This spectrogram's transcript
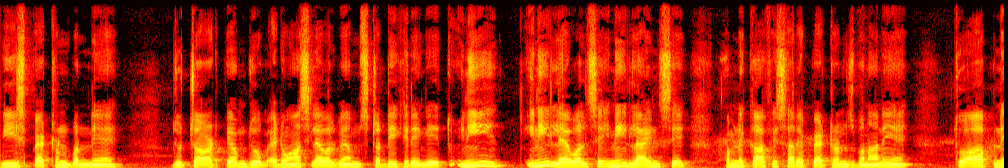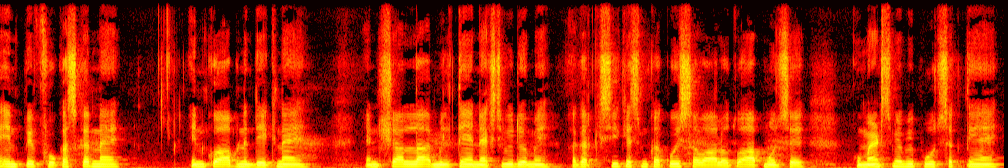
बीस पैटर्न बनने हैं, जो चार्ट पे हम, जो एडवांस लेवल में हम स्टडी करेंगे तो इन्हीं इन्हीं लेवल से, इन्हीं लाइन से हमने काफ़ी सारे पैटर्न्स बनाने हैं तो आपने इन पे फोकस करना है, इनको आपने देखना है। इन मिलते हैं नेक्स्ट वीडियो में। अगर किसी किस्म का कोई सवाल हो तो आप मुझसे कमेंट्स में भी पूछ सकते हैं,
